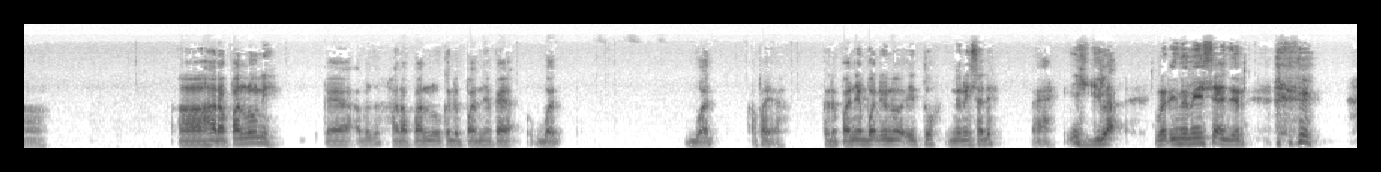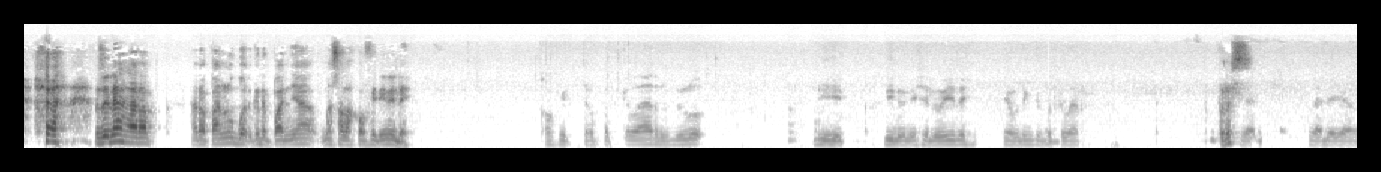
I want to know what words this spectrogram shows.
Ah. Eh, harapan lu nih kayak apa tuh? Harapan lu ke depannya kayak buat buat apa ya? Ke depannya buat Indo- itu Indonesia deh. Eh, ih gila buat Indonesia anjir. Maksudnya harap harapan lu buat ke depannya masalah Covid ini deh. covid cepet kelar dulu di di Indonesia dulu aja deh yang penting cepet kelar Terus nggak ada yang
